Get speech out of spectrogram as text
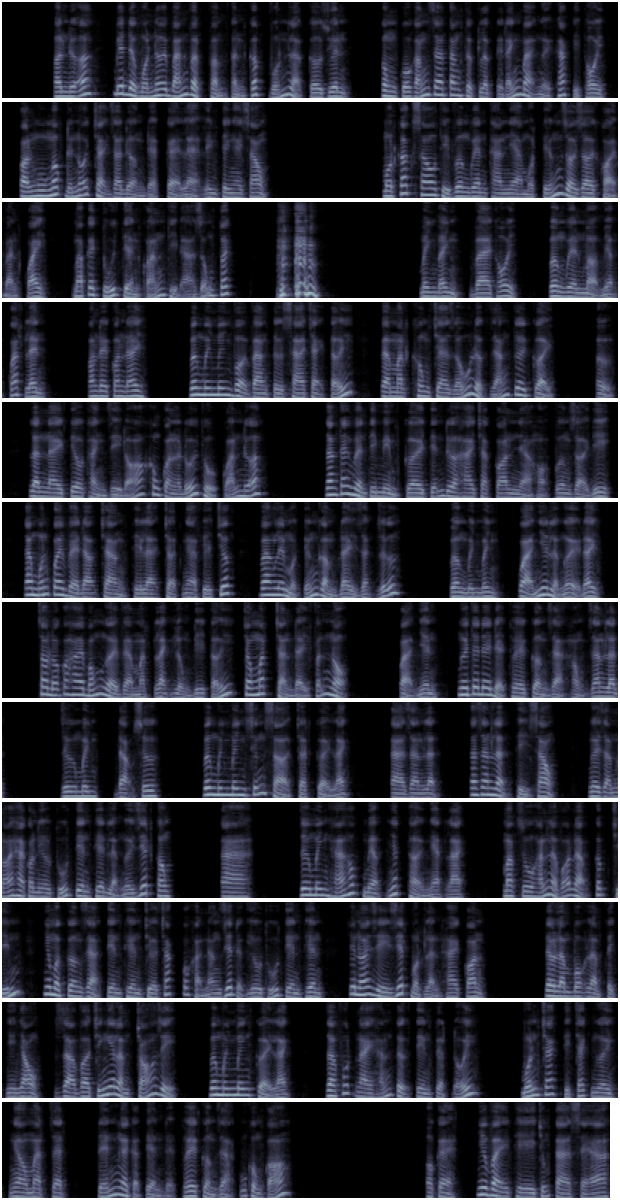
Hơn nữa, biết được một nơi bán vật phẩm thần cấp vốn là cơ duyên, không cố gắng gia tăng thực lực để đánh bại người khác thì thôi, còn ngu ngốc đến nỗi chạy ra đường để kể lẻ linh tinh hay sao? Một khắc sau thì Vương Nguyên than nhẹ một tiếng rồi rời khỏi bàn quay, mà cái túi tiền quán thì đã rỗng tuếch. Minh Minh, về thôi. Vương Nguyên mở miệng quát lên. Con đây, con đây. Vương Minh Minh vội vàng từ xa chạy tới, vẻ mặt không che giấu được dáng tươi cười. Ừ, lần này tiêu thành gì đó không còn là đối thủ quán nữa. Giang Thái Huyền thì mỉm cười tiễn đưa hai cha con nhà họ Vương rời đi. Đang muốn quay về đạo tràng thì lại chợt nghe phía trước vang lên một tiếng gầm đầy giận dữ. Vương Minh Minh, quả nhiên là người ở đây. Sau đó có hai bóng người vẻ mặt lạnh lùng đi tới, trong mắt tràn đầy phẫn nộ. Quả nhiên, người tới đây để thuê cường giả hỏng gian lận. Dư Minh, đạo sư. Vương Minh Minh sững sở chợt cười lạnh. Ta gian lận, ta gian lận thì sao? Người dám nói hai con yêu thú tiên thiên là người giết không? Ta... Dư Minh há hốc miệng nhất thời nghẹt lại. Mặc dù hắn là võ đạo cấp 9, nhưng mà cường giả tiên thiên chưa chắc có khả năng giết được yêu thú tiên thiên, chứ nói gì giết một lần hai con. Đều làm bộ làm tịch như nhau, giả vờ chính nghĩa làm chó gì. Vương Minh Minh cười lạnh, giờ phút này hắn tự tin tuyệt đối. Muốn trách thì trách ngươi, nghèo mặt dẹt, đến ngay cả tiền để thuê cường giả cũng không có. Ok, như vậy thì chúng ta sẽ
